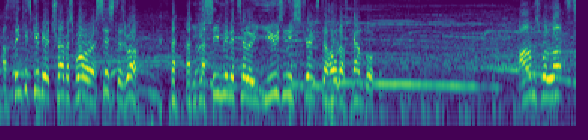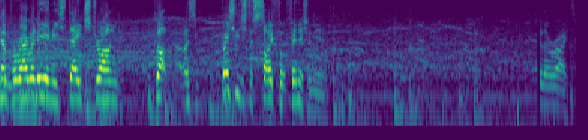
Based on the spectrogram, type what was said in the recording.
I think it's going to be a Travis Worra assist as well. you can see Minutillo using his strength to hold off Campbell. Arms were locked temporarily and he stayed strong. Got basically just a side foot finish in the end. To the right.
